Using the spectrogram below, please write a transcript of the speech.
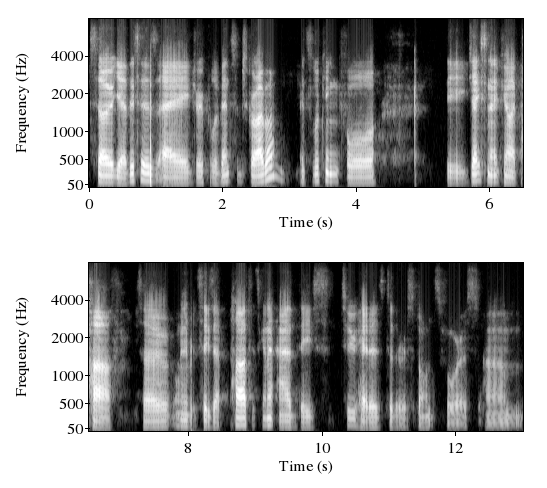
so yeah, this is a Drupal event subscriber. It's looking for the JSON API path. So whenever it sees that path, it's going to add these two headers to the response for us. Um,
